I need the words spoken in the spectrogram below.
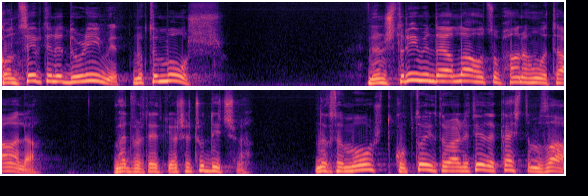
Konceptin e durimit në këtë moshë. Nënshtrimin ndaj Allahut subhanahu wa ta'ala. Me të vërtetë kjo është e çuditshme. në këtë moshë të kuptojë këto realitete kaq të mëdha,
